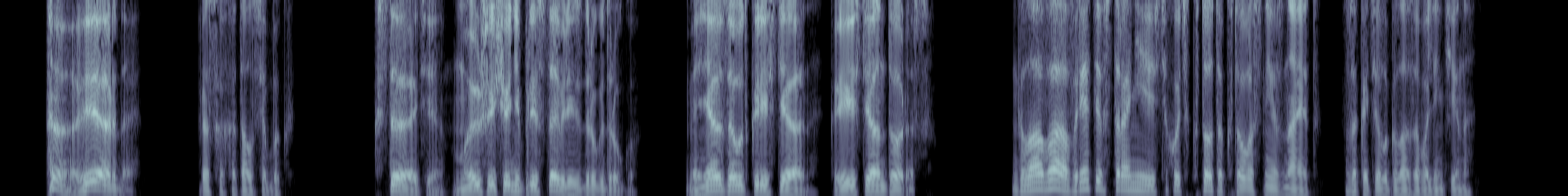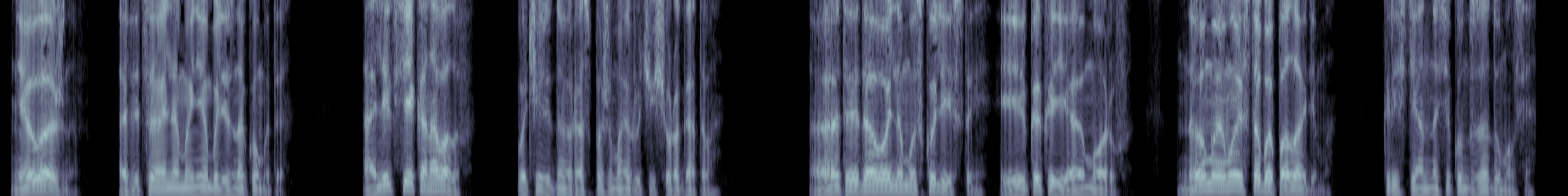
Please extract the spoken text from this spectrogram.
«Ха, верно!» — расхохотался бык. «Кстати, мы ж еще не представились друг другу. Меня зовут Кристиан, Кристиан Торос». «Глава, вряд ли в стране есть хоть кто-то, кто вас не знает», — закатила глаза Валентина. «Неважно. Официально мы не были знакомы-то». «Алексей Коновалов», — в очередной раз пожимаю ручищу Рогатова. «А ты довольно мускулистый, и, как и я, Моров. Думаю, мы с тобой поладим». Кристиан на секунду задумался.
